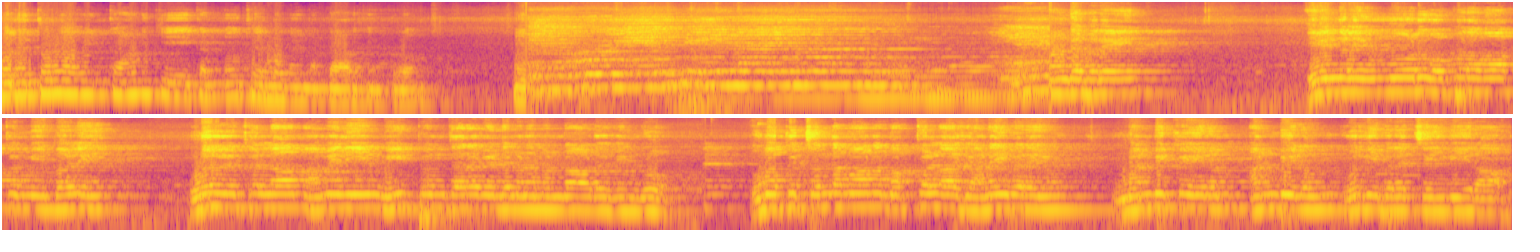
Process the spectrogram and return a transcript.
உலக திருவிழாவின் காணிக்கையை கண்ணோக்கி அருளமை மன்றாடுகின்றோம். ஆண்டவரே எங்களை உம்மோடு ஒப்புரவாக்கும் இப்பலி உலகுக்கெல்லாம் அமைதியும் மீட்பும் தர வேண்டும் என மன்றாடுகின்றோம். உமக்கு சொந்தமான மக்கள் ஆகிய அனைவரையும் நம்பிக்கையிலும் அன்பிலும் உறுதி பெறச் செய்வீராக.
